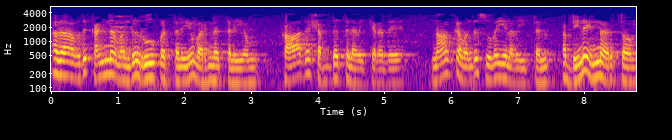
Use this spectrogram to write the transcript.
அதாவது கண்ணை வந்து ரூபத்திலையும் வர்ணத்திலையும் காத சப்தத்துல வைக்கிறது நாக்க வந்து சுவையில வைத்தல் அப்படின்னு என்ன அர்த்தம்?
